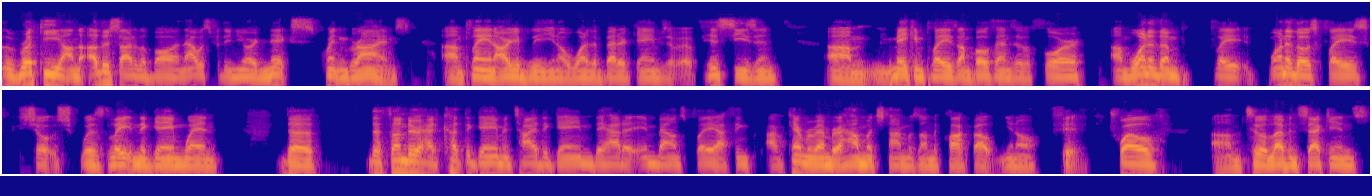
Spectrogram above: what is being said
the rookie on the other side of the ball, and that was for the New York Knicks, Quentin Grimes, um, playing arguably, you know, one of the better games of, of his season, um, making plays on both ends of the floor. Um, one of them play, one of those plays shows, was late in the game when the the Thunder had cut the game and tied the game. They had an inbounds play. I think I can't remember how much time was on the clock, about you know, 12 um, to 11 seconds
